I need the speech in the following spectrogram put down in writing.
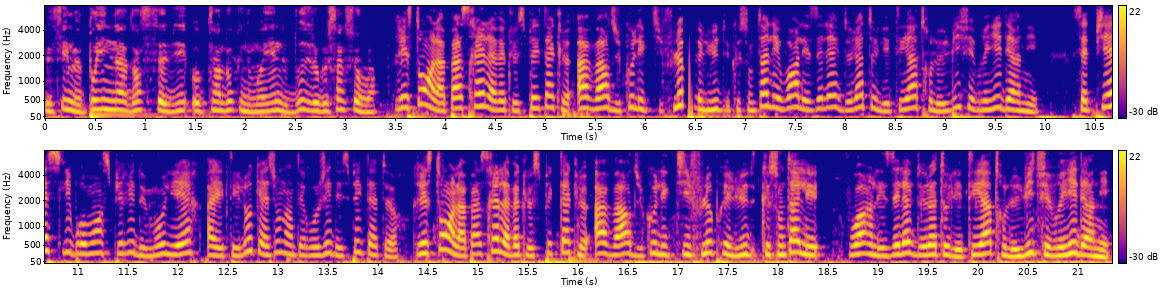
Le film Paulina dans sa vie obtient donc une moyenne de 12,5 sur 20. Restons à la passerelle avec le spectacle Avare du collectif Le Prélude que sont allés voir les élèves de l'atelier théâtre le 8 février dernier. Cette pièce, librement inspirée de Molière, a été l'occasion d'interroger des spectateurs. Restons à la passerelle avec le spectacle Avare du collectif Le Prélude que sont allés voir les élèves de l'atelier théâtre le 8 février dernier.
